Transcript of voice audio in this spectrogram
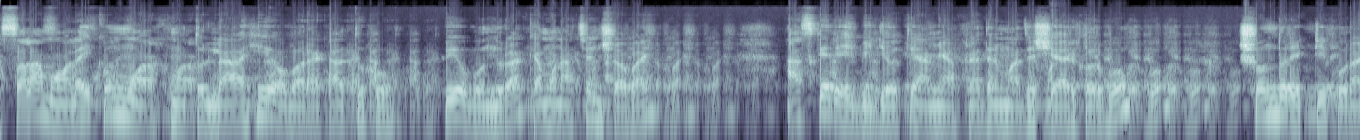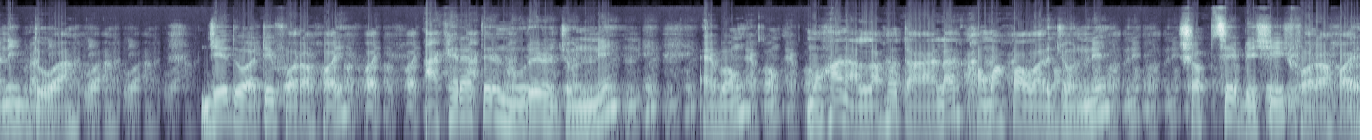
আসসালামু আলাইকুম ওরহমতুল্লাহি ওবরাকাতুহু প্রিয় বন্ধুরা, কেমন আছেন সবাই? আজকের এই ভিডিওতে আমি আপনাদের মাঝে শেয়ার করব সুন্দর একটি কোরআনিক দোয়া। যে দোয়াটি পড়া হয় আখেরাতের নূরের জন্য এবং মহান আল্লাহ তাআলার ক্ষমা পাওয়ার জন্য সবচেয়ে বেশি পড়া হয়।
